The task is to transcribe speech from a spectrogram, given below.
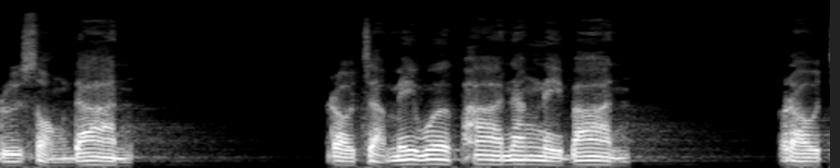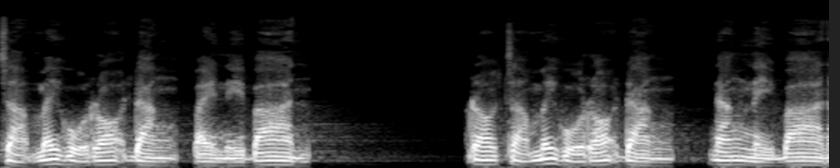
หรือสองด้าน เราจะไม่เวิกผ้านั่งในบ้าน เราจะไม่หัวเราะดังไปในบ้าน เราจะไม่หัวเราะดังนั่งในบ้าน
